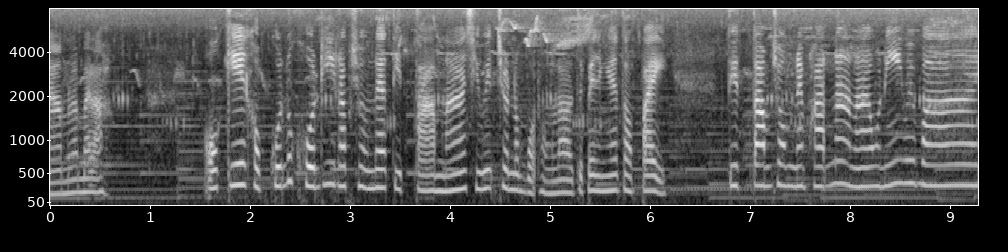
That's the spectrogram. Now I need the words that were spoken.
น้ำแล้วไหมล่ะ โอเค ขอบคุณทุกคนที่รับชมและติดตามนะ ชีวิตชนบทของเราจะเป็นยังไงต่อไป ติดตามชมในพาร์ทหน้านะวันนี้ บ๊ายบาย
